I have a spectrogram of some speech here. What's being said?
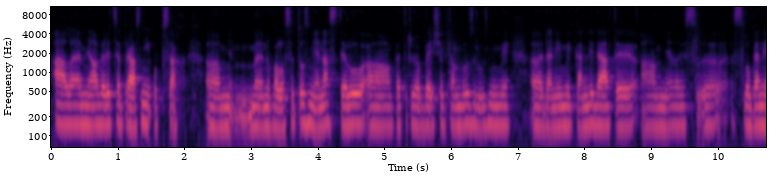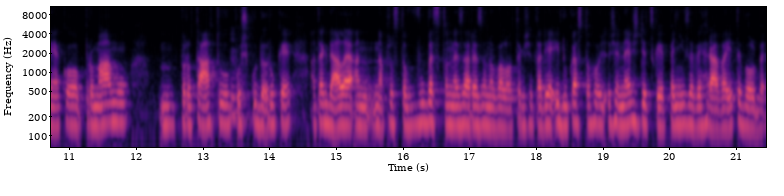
ale měla velice prázdný obsah. Jmenovalo se to Změna stylu a Petr Robejšek tam byl s různými danými kandidáty a měli slogany jako pro mámu, pro tátu, mhm. pušku do ruky a tak dále a naprosto vůbec to nezarezonovalo. Takže tady je i důkaz toho, že ne vždycky peníze vyhrávají ty volby,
